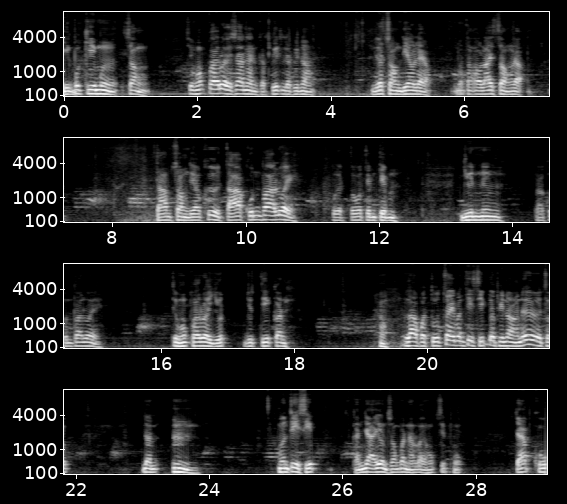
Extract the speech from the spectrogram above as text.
อีกเมื่อกี้มือซ่องสิบหกฟ้าร้อยซ่านั่นกับปิดแล้วพี่น้องเหลือซองเดียวแล้วไม่ต้องเอาลายซองแล้ว ตามซองเดียวคือ ตาคุณผ้ารวย เปิดโตเต็มเต็มๆยืนหนึ่งตาคุณผ้ารวยถึงหกผ้ารวยหยุดหยุดตีก่อนเอาเล่าประตูใจวันที่สิบแล้วพี่น้องเด้อทบยันวันที่สิบกันยายนสองพันห้าร้อยหกสิบหกจับคู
